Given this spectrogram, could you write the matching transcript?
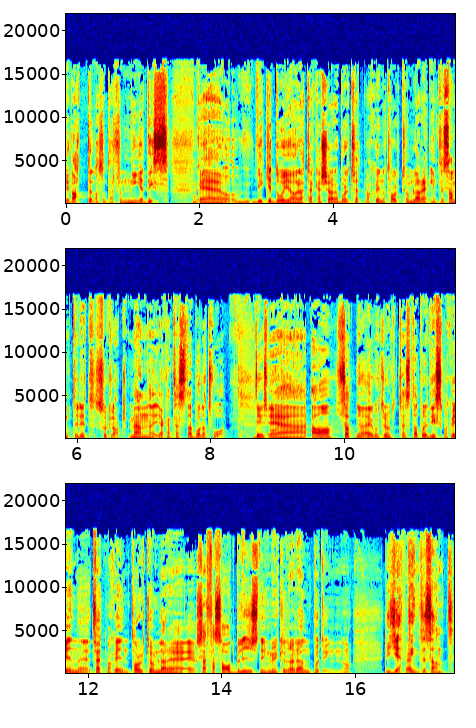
3680 watt eller något sånt där från Nedis. Okej. Eh, vilket då gör att jag kan köra både tvättmaskin och torktumlare, inte samtidigt såklart, men jag kan testa båda två. Det är smart. Eh, ja, så nu har jag gått runt och testat på det. Diskmaskin, eh, tvättmaskin, torktumlare, så fasadbelysning, hur mycket drar den på ett dygn? Och det är jätteintressant.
